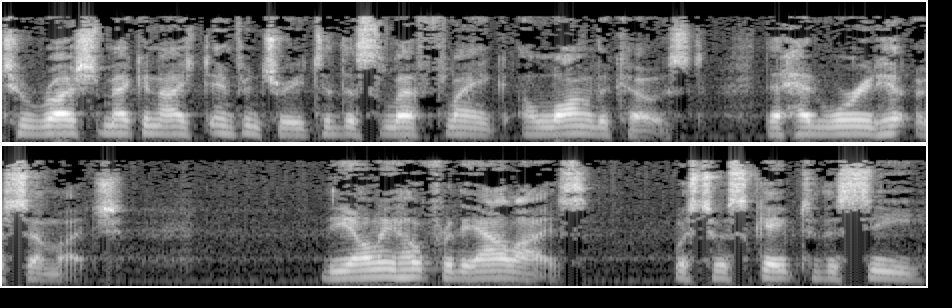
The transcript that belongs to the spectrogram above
to rush mechanized infantry to this left flank along the coast that had worried Hitler so much. The only hope for the Allies was to escape to the sea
